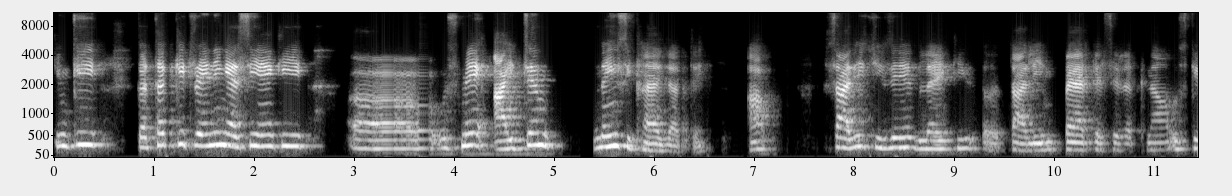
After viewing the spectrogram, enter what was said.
क्योंकि कथक की ट्रेनिंग ऐसी है कि आ, उसमें आइटम नहीं सिखाए जाते। आप सारी चीज़ें लय की तालीम पैर कैसे रखना उसके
